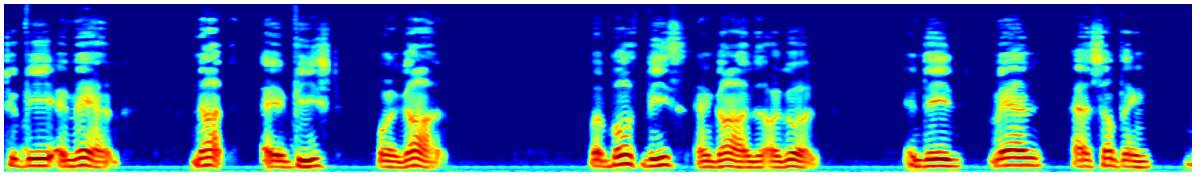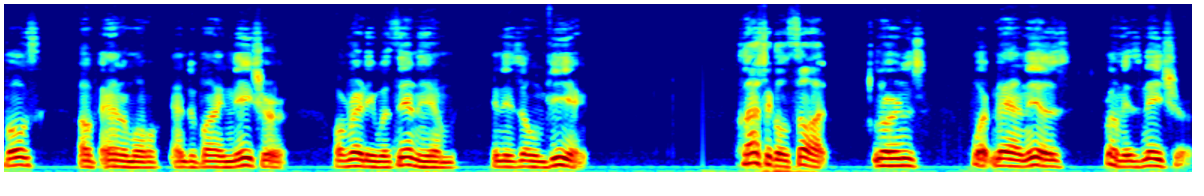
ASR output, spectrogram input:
to be a man, not a beast or a god. But both beasts and gods are good. Indeed, man has something both of animal and divine nature already within him in his own being. Classical thought learns what man is from his nature.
